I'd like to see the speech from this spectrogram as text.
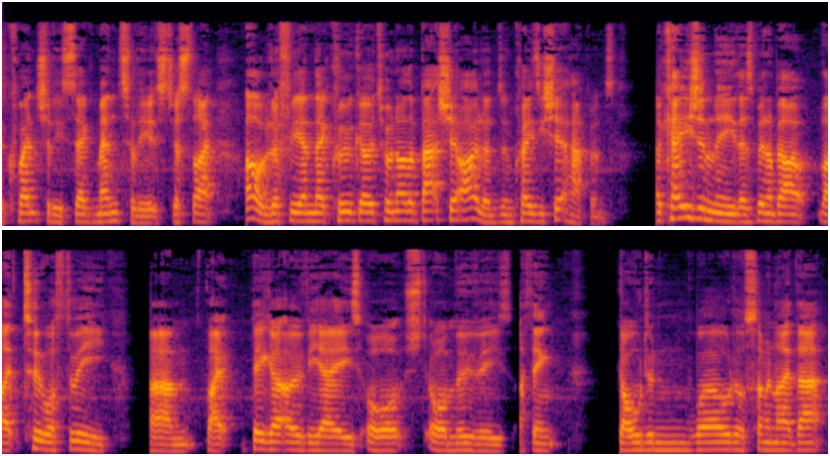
sequentially, segmentally. It's just like, oh, Luffy and their crew go to another batshit island and crazy shit happens. Occasionally, there's been about like two or three um, like bigger OVAs or or movies. I think Golden World or something like that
